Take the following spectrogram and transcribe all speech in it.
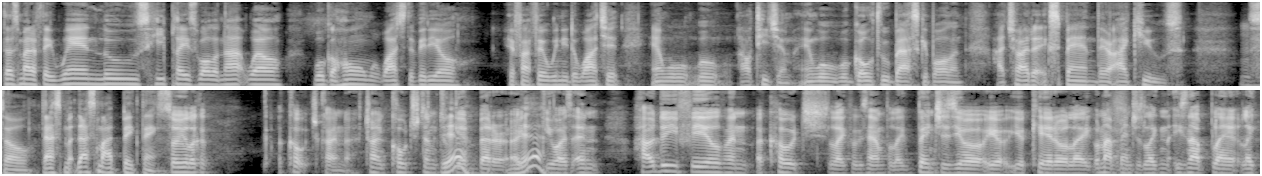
doesn't matter if they win, lose, he plays well or not well. We'll go home. We'll watch the video if I feel we need to watch it, and we'll we'll I'll teach him, and we'll we'll go through basketball, and I try to expand their IQs. Mm-hmm. So that's my, that's my big thing. So you're like a, a coach, kind of trying to coach them to Yeah. get better Yeah. IQ wise. And how do you feel when a coach, like for example, like benches your your, your kid, or like, or not benches, like he's not playing, like,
